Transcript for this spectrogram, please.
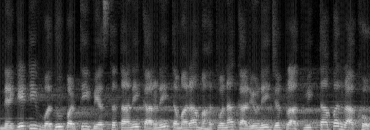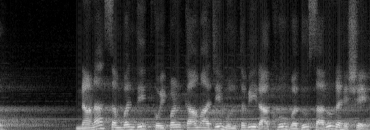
નેગેટિવ વધુ પડતી વ્યસ્તતાને કારણે તમારા મહત્વના કાર્યોને જ પ્રાથમિકતા પર રાખો. નાણાં સંબંધિત કોઈપણ કામ આજે મુલતવી રાખવું વધુ સારું રહેશે.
